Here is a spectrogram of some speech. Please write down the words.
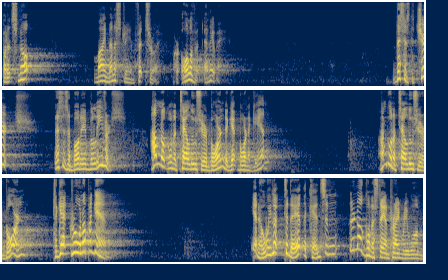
But it's not my ministry in Fitzroy, or all of it anyway. This is the church. This is a body of believers. I'm not going to tell those who are born to get born again. I'm going to tell those who are born to get growing up again. You know, we look today at the kids and they're not going to stay in primary one.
